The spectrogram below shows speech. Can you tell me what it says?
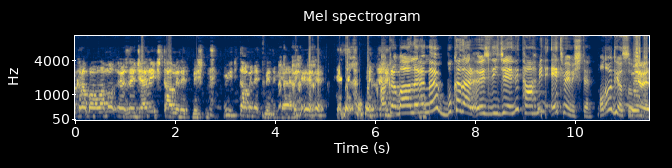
akrabalarımı özleyeceğini hiç tahmin etmiştim. hiç tahmin etmedim yani. Akrabalarını bu kadar özleyeceğini tahmin etmemiştin. Onu mu diyorsun? evet.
